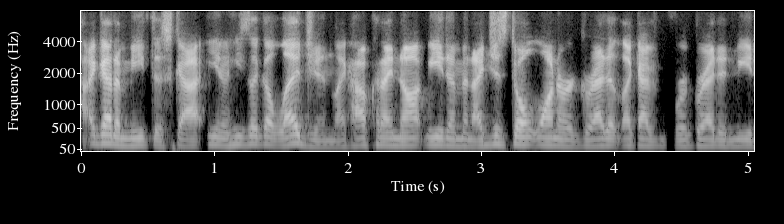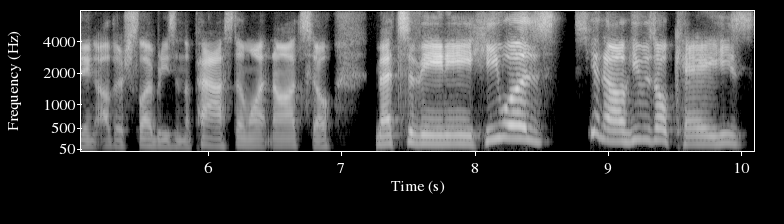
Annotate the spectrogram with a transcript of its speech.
I got to meet this guy. You know, he's like a legend. Like, how can I not meet him? And I just don't want to regret it. Like, I've regretted meeting other celebrities in the past and whatnot. So, met Savini. He was, you know, he was okay. He's,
